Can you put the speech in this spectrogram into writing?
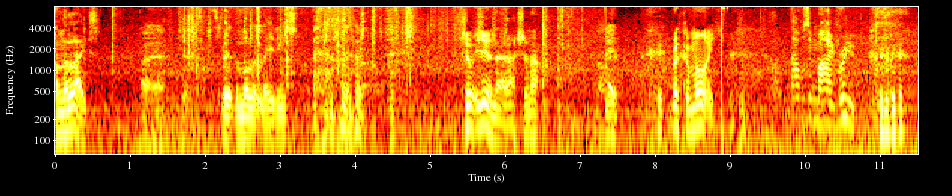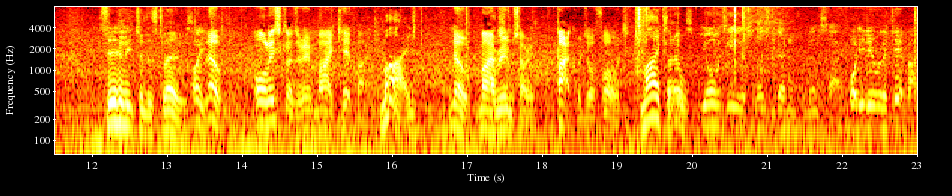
On the legs. Oh yeah. We're at the mullet ladies. do you know what you're doing there, Ash? And that? Rick and Morty. That was in my route. Seeing each other's clothes. Oh, no. All his clothes are in my kit bag. Mine? No, my room, sorry. Backwards or forwards. My No, clothes? yours is supposed to go in from inside. What are you doing with a kit bag?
